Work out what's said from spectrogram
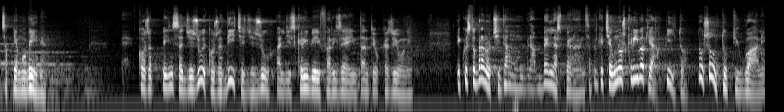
sappiamo bene cosa pensa Gesù e cosa dice Gesù agli scribi e ai farisei in tante occasioni. E questo brano ci dà una bella speranza, perché c'è uno scriba che ha capito, non sono tutti uguali.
